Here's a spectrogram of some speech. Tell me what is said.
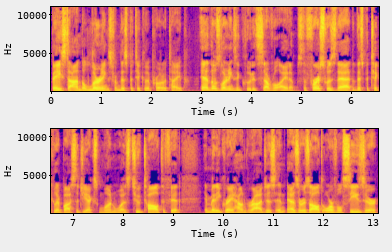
based on the learnings from this particular prototype. And those learnings included several items. The first was that this particular bus, the GX1, was too tall to fit in many Greyhound garages, and as a result, Orville Caesar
